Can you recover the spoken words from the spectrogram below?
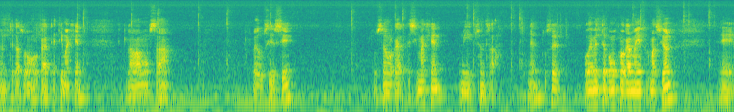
En este caso vamos a colocar esta imagen. La vamos a reducir ¿sí? entonces vamos a colocar esa imagen y su entrada entonces obviamente podemos colocar más información. Eh,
